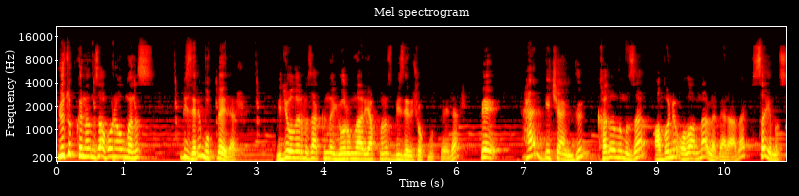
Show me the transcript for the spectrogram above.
YouTube kanalımıza abone olmanız bizleri mutlu eder. Videolarımız hakkında yorumlar yapmanız bizleri çok mutlu eder. Ve her geçen gün kanalımıza abone olanlarla beraber sayımız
